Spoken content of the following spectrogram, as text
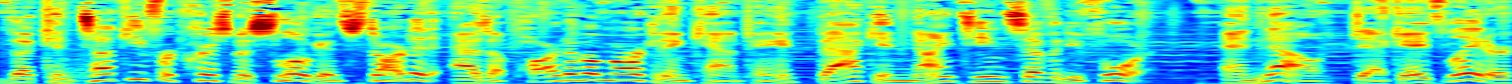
The Kentucky for Christmas slogan started as a part of a marketing campaign back in 1974 and now, decades later,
